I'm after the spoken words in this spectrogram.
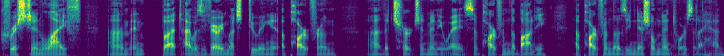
Christian life, um, and but I was very much doing it apart from uh, the church in many ways, apart from the body, apart from those initial mentors that I had.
